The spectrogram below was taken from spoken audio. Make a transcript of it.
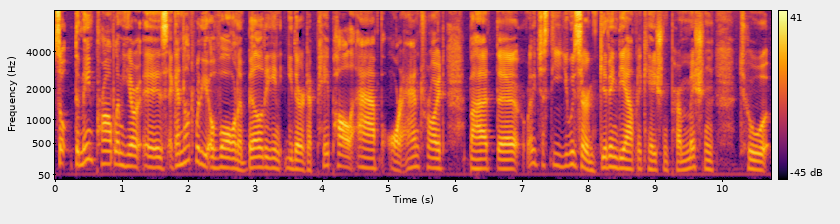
So the main problem here is again not really a vulnerability in either the PayPal app or Android, but uh, really just the user giving the application permission to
